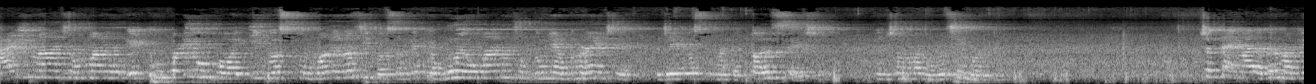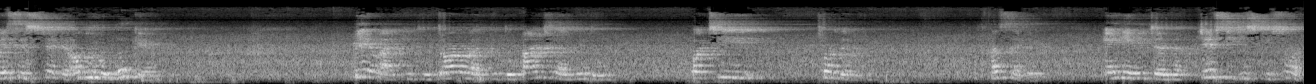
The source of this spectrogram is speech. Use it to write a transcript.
થાળીમાં જમવાનું એટલું પડ્યું હોય એ વસ્તુ મને નથી પસંદ. કે હું એવું માનું છું દુનિયા ઘણાય છે જે વસ્તુ માટે તલસે છે. એમ જમવાનું નથી મળતું. છતાંય મારા ઘરમાં કેસીસ છે કે અધૂરું મૂકે. બે વાર કીધું, ત્રણ વાર કીધું, પાંચ વાર કીધું. પછી છોડ દેવાનું હશે એની વિચાર જેસી જીસકી સોચ.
